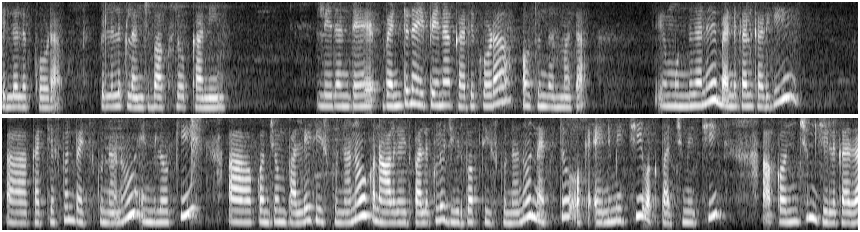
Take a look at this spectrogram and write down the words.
పిల్లలకు కూడా. పిల్లలకు లంచ్ బాక్స్లో కానీ లేదంటే వెంటనే అయిపోయిన కర్రీ కూడా అవుతుందన్నమాట. ముందుగానే బెండకాయలు కడిగి కట్ చేసుకొని పెట్టుకున్నాను. ఇందులోకి కొంచెం పల్లి తీసుకున్నాను. ఒక నాలుగైదు పలుకులు జీడిపప్పు తీసుకున్నాను. నెక్స్ట్ ఒక ఎండుమిర్చి ఒక పచ్చిమిర్చి కొంచెం జీలకర్ర.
